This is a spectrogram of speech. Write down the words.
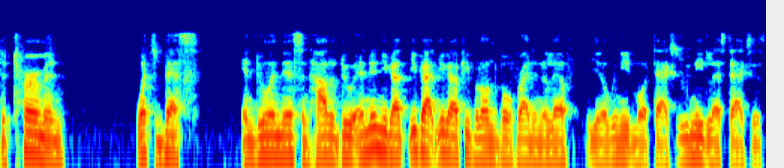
determine what's best in doing this and how to do it. And then you got you got you got people on the both right and the left. You know, we need more taxes. We need less taxes.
